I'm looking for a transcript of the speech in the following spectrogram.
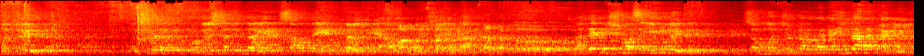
ಮಂಜುಳಿ ಇಲ್ಲ ಮಂಜುಳಿ ಅವರು ಪ್ರೊಫೆಷನಲ್ ಇದ್ದಾಗ ಅದೇ ವಿಶ್ವಾಸ ಈಗಲೂ ಇದೆ. ಸೊ ಮಂಜು ಕರೆದಾಗ ಇಲ್ಲ ಅನ್ನಕ್ಕಾಗಲಿಲ್ಲ.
